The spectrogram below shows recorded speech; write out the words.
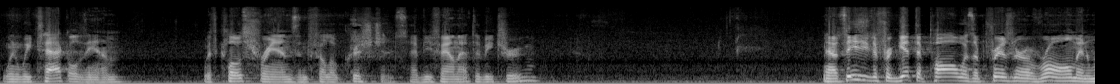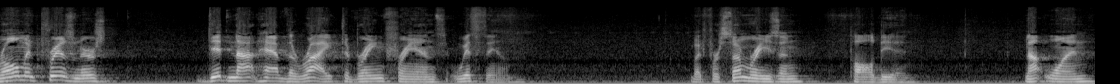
when we tackle them with close friends and fellow Christians. Have you found that to be true? Now, it's easy to forget that Paul was a prisoner of Rome, and Roman prisoners did not have the right to bring friends with them. But for some reason, Paul did. Not one,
